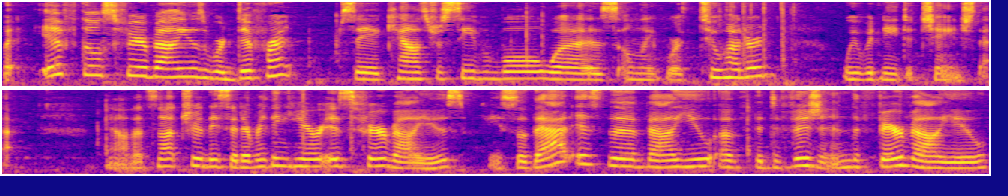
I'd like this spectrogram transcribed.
But if those fair values were different, say accounts receivable was only worth 200, we would need to change that. Now that's not true. They said everything here is fair values. Okay, so that is the value of the division, the fair value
